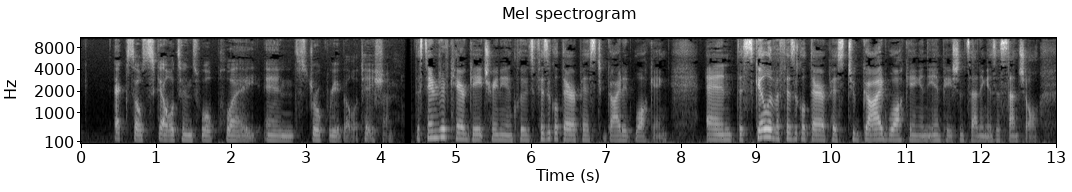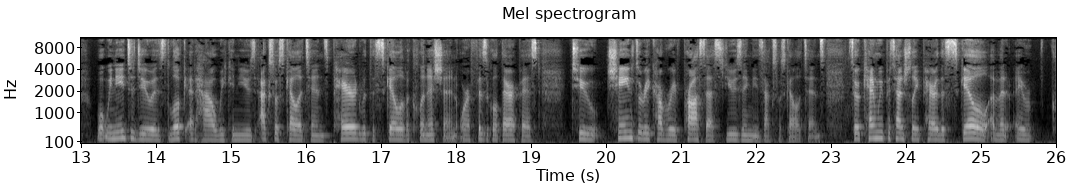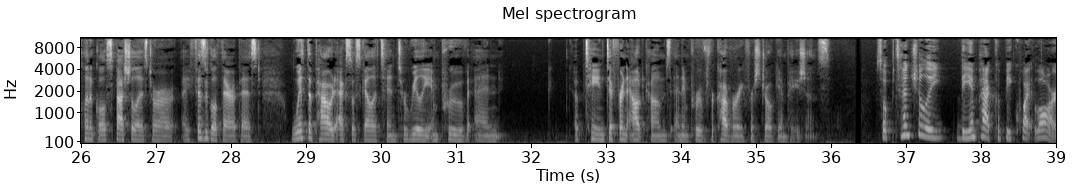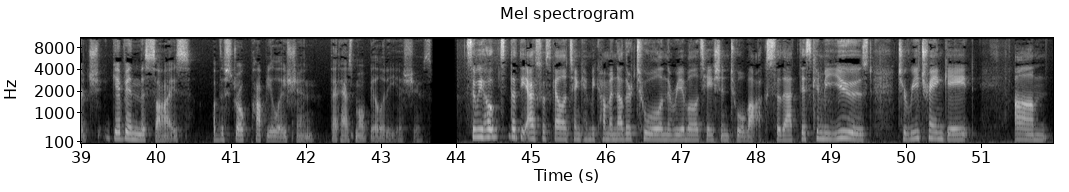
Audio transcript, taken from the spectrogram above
exoskeletons will play in stroke rehabilitation? The standard of care gait training includes physical therapist guided walking. And the skill of a physical therapist to guide walking in the inpatient setting is essential. What we need to do is look at how we can use exoskeletons paired with the skill of a clinician or a physical therapist to change the recovery process using these exoskeletons. So, can we potentially pair the skill of a, a clinical specialist or a physical therapist with the powered exoskeleton to really improve and obtain different outcomes and improve recovery for stroke inpatients. So, potentially, the impact could be quite large given the size of the stroke population that has mobility issues. So, we hoped that the exoskeleton can become another tool in the rehabilitation toolbox so that this can be used to retrain gait um,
